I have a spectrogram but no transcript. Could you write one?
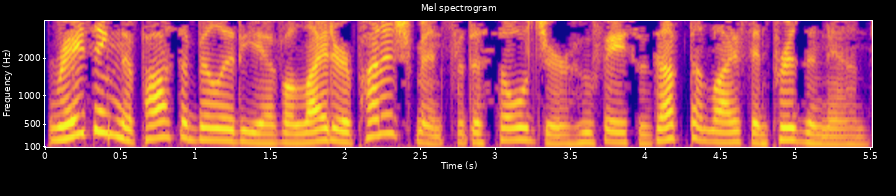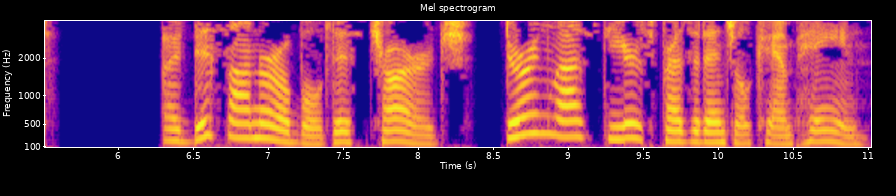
raising the possibility of a lighter punishment for the soldier who faces up to life in prison and a dishonorable discharge. During last year's presidential campaign,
